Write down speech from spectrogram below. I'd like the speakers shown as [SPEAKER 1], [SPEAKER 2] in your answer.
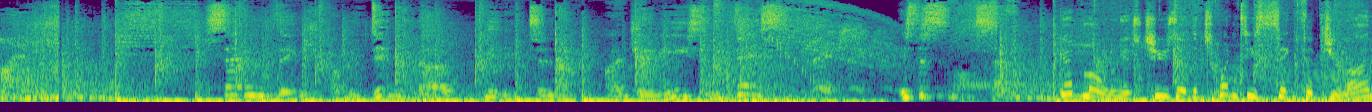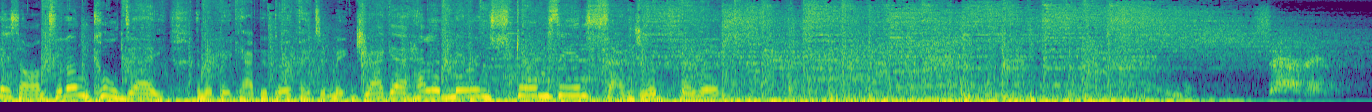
[SPEAKER 1] one.
[SPEAKER 2] Seven things you probably didn't know you need to know. I'm Jamie East, and this is the Smart Seven.
[SPEAKER 3] Good morning, it's Tuesday the 26th of July and it's Aunt and Uncle Day. And a big happy birthday to Mick Jagger, Helen Mirren, Stormzy and Sandra Bullock.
